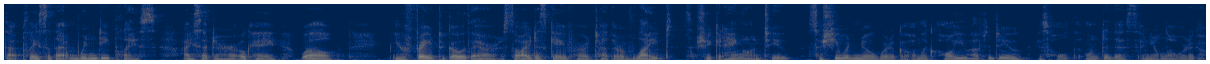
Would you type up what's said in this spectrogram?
that place of that windy place, I said to her, okay, well, you're afraid to go there. So I just gave her a tether of light so she could hang on to, so she would know where to go. I'm like, all you have to do is hold onto this and you'll know where to go.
